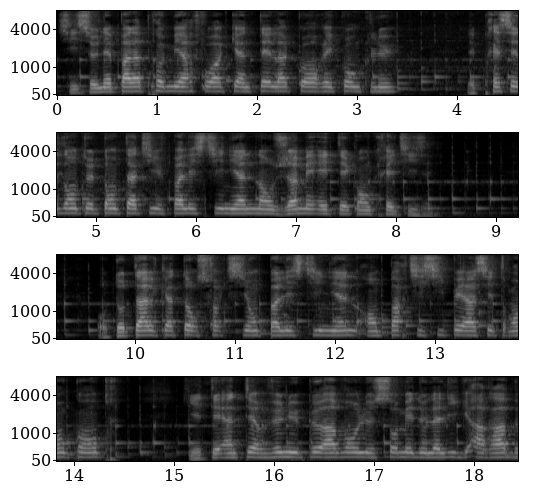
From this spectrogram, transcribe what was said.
Si ce n'est pas la première fois qu'un tel accord est conclu, les précédentes tentatives palestiniennes n'ont jamais été concrétisées. Au total, 14 factions palestiniennes ont participé à cette rencontre qui était intervenu peu avant le sommet de la Ligue arabe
